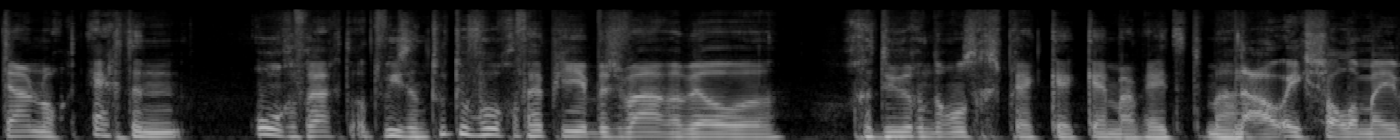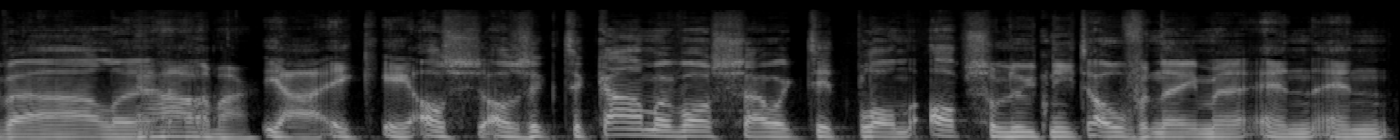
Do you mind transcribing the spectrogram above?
daar nog echt een ongevraagd advies aan toe te voegen? Of heb je je bezwaren wel uh, gedurende ons gesprek kenbaar weten te maken? Nou, ik zal hem even herhalen. Herhalen maar. Ja, ik, als, als ik de Kamer was, zou ik dit plan absoluut niet overnemen. En, en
